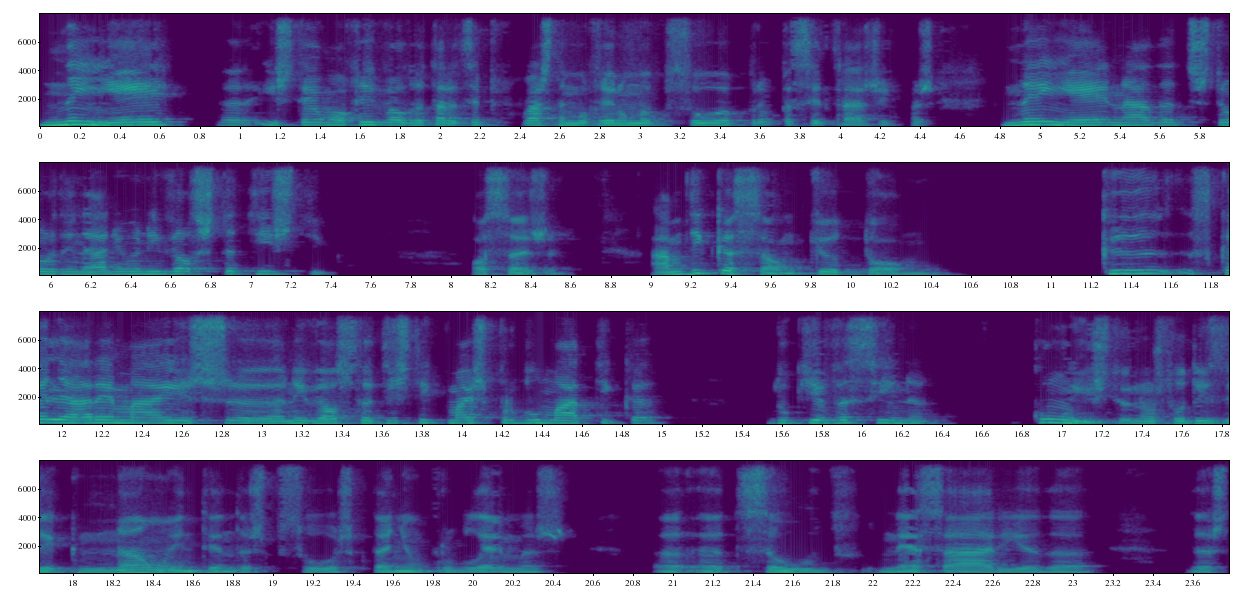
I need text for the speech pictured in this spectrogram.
nem é, uh, isto é horrível de eu estar a dizer porque basta morrer uma pessoa para, para ser trágico, mas nem é nada de extraordinário a nível estatístico. Ou seja, a medicação que eu tomo, que se calhar é mais, uh, a nível estatístico, mais problemática do que a vacina. Com isto, eu não estou a dizer que não entendo as pessoas que tenham problemas uh, de saúde nessa área da, das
